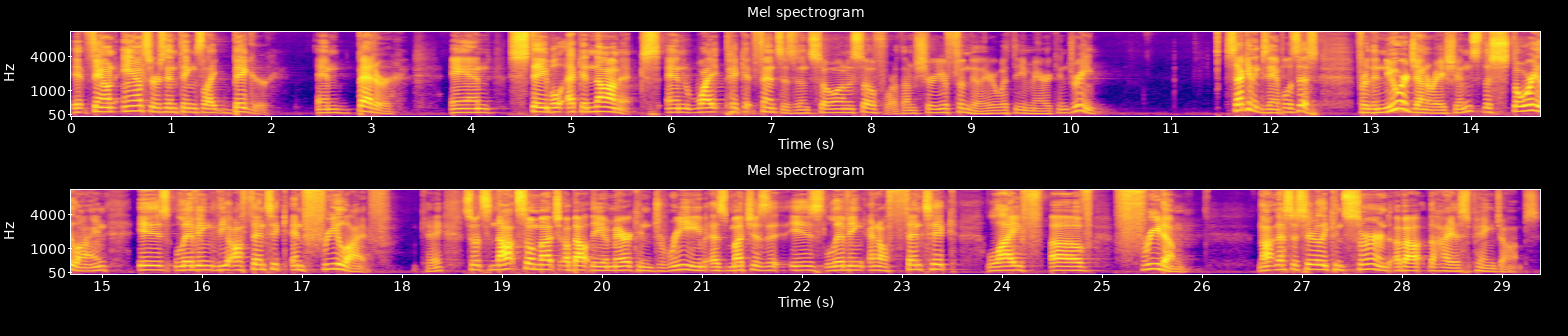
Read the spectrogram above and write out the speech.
it found answers in things like bigger and better and stable economics and white picket fences and so on and so forth. I'm sure you're familiar with the American dream. Second example is this for the newer generations, the storyline is living the authentic and free life. Okay? So it's not so much about the American dream as much as it is living an authentic life of freedom, not necessarily concerned about the highest paying jobs.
